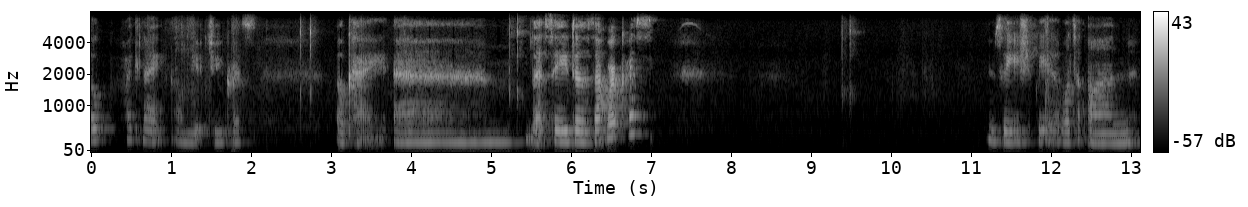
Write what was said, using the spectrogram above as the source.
oh, how can I unmute you, Chris? Okay, um, let's see, does that work, Chris? And so you should be able to on.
